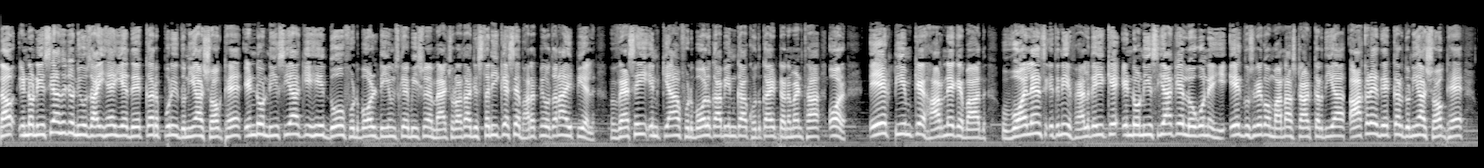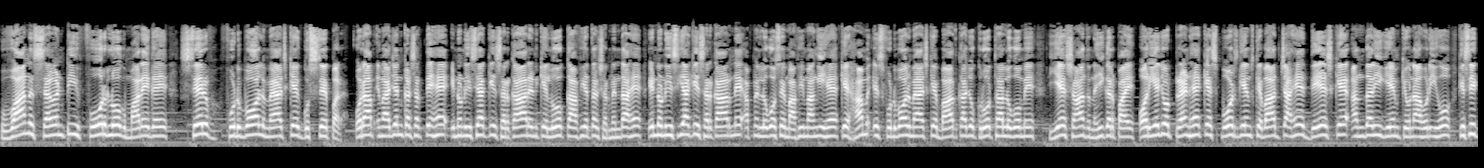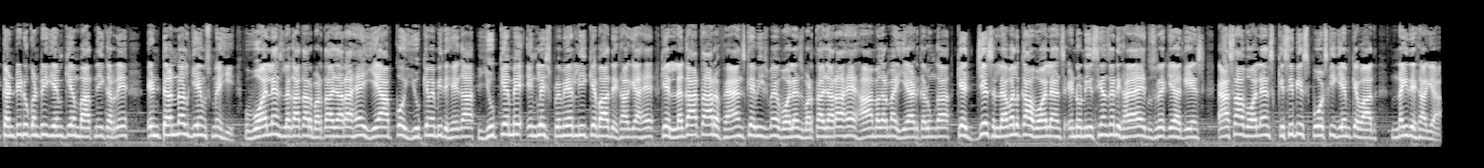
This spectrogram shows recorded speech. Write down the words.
Now Indonesia से जो news आई है, ये देखकर पूरी दुनिया शॉक्ड है। इंडोनेशिया की ही दो फुटबॉल टीम्स के बीच में मैच हो रहा था। जिस तरीके से भारत में होता ना आईपीएल वैसे ही इनके यहाँ फुटबॉल का भी इनका खुद का एक टूर्नामेंट था। और एक टीम के हारने के बाद वायलेंस इतनी फैल गई कि इंडोनेशिया के लोगों ने ही एक दूसरे को मारना स्टार्ट कर दिया। आंकड़े देखकर दुनिया शॉक्ड है। 174 लोग मारे गए सिर्फ़ फुटबॉल मैच के गुस्से पर। और आप इमेजिन कर सकते हैं, इंडोनेशिया की सरकार, इनके लोग काफ़ी हद तक शर्मिंदा है। इंडोनेशिया की सरकार ने अपने लोगों से माफ़ी मांगी है कि हम इस फुटबॉल मैच के बाद का जो क्रोध था लोगों में, ये शांत नहीं कर पाए। और ये जो ट्रेंड है कि स्पोर्ट्स गेम्स के बाद चाहे देश के अंदर ही गेम क्यों ना हो रही हो, किसी कंट्री टू कंट्री गेम की हम बात नहीं कर रहे इंटरनल गेम्स में ही वॉयलेंस लगातार बढ़ता जा रहा है। ये आपको यूके में भी दिखेगा। यूके में इंग्लिश प्रीमियर लीग के बाद देखा गया है की लगातार फैंस के बीच में वॉयलेंस बढ़ता जा रहा है। हाँ मगर मैं ये एड करूँगा की जिस लेवल का वायलेंस इंडोनेशियंस ने दिखाया है एक दूसरे के अगेंस्ट ऐसा वॉयलेंस किसी भी स्पोर्ट्स की गेम के बाद नहीं देखा गया।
